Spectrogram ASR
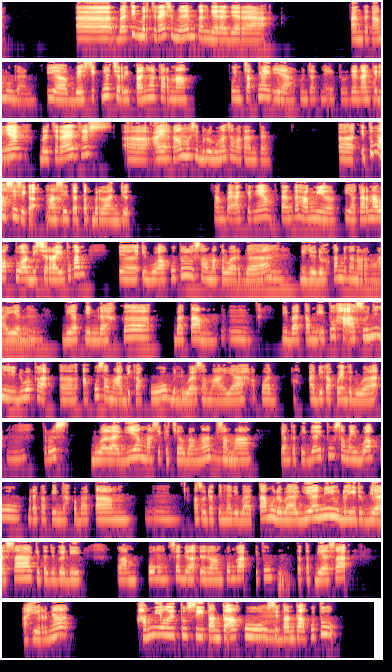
eh berarti bercerai sebenarnya bukan gara-gara tante kamu kan? Iya, basicnya ceritanya karena puncaknya itu. Iya, puncaknya itu. Dan akhirnya bercerai terus eh, ayah kamu masih berhubungan sama tante. Eh, itu masih sih kak, masih tetap berlanjut. Sampai akhirnya tante hamil. Iya, karena waktu abis cerai itu kan e, ibu aku tuh sama keluarga Mm, dijodohkan dengan orang lain. mm, dia pindah ke Batam. Mm-mm. Di Batam itu hak asuhnya jadi dua kak. Eh, aku sama adik aku Hmm. berdua sama ayah. Aku ad- adik aku yang kedua. Mm. Terus dua lagi yang masih kecil banget Hmm. sama yang ketiga itu sama ibu aku. Mereka pindah ke Batam. Mm. Pas udah pindah di Batam, udah bahagia nih, udah hidup biasa. Kita juga di Lampung. Saya di, dari Lampung kak, itu tetap biasa. Akhirnya hamil itu si tante aku. Hmm. Si tante aku tuh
